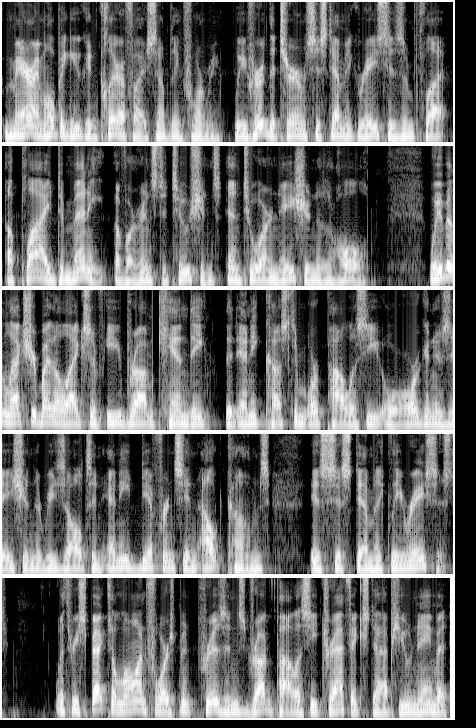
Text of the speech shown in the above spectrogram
Mayor, I'm hoping you can clarify something for me. We've heard the term systemic racism pli- applied to many of our institutions and to our nation as a whole. We've been lectured by the likes of Ibram Kendi that any custom or policy or organization that results in any difference in outcomes is systemically racist. With respect to law enforcement, prisons, drug policy, traffic stops, you name it,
